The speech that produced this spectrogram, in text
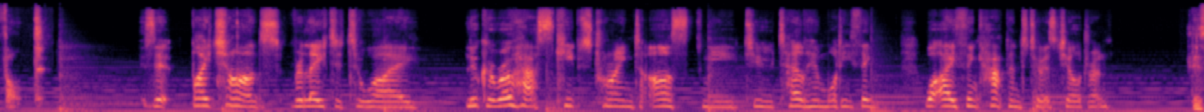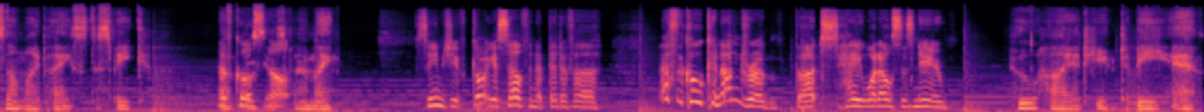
fault. Is it by chance related to why Luca Rojas keeps trying to ask me to tell him what he think what I think happened to his children? It is not my place to speak. Of course not. Family. Seems you've got yourself in a bit of a ethical conundrum, but hey, what else is new? Who hired you to be here?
